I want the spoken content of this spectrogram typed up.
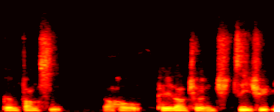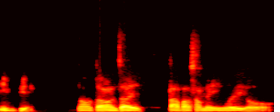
跟方式然后可以让球员去自己去应变。然后当然在打法上面，因为有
